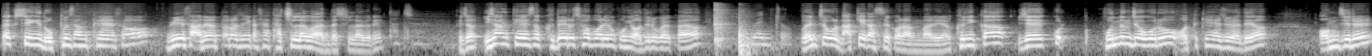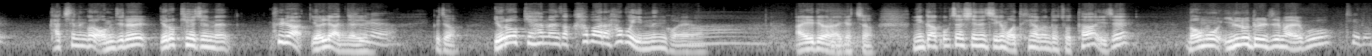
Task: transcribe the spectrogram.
백스윙이 높은 상태에서 위에서 아래로 떨어지니까 채가 다치려고 안 다치려고 그래? 다쳐요. 그죠? 이 상태에서 그대로 쳐버리면 공이 어디로 갈까요? 왼쪽. 왼쪽으로 낮게 갔을 거란 말이에요. 그러니까 이제 골- 본능적으로 어떻게 해줘야 돼요? 엄지를 다치는 걸 엄지를 이렇게 해주면 풀려 열려 안 열려? 풀려요. 그죠? 이렇게 하면서 카바를 하고 있는 거예요. 아. 아이디어를 알겠죠? 그러니까 꼭자 씨는 지금 어떻게 하면 더 좋다? 이제 너무 일로 들지 말고 뒤로.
